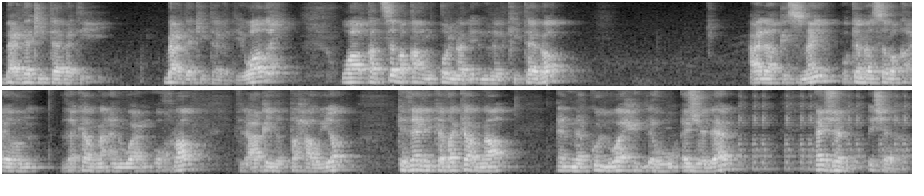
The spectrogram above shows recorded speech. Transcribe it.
بعد كتابته. بعد كتابته. واضح؟ وقد سبق أن قلنا بأن الكتابة على قسمين وكما سبق أيضا ذكرنا أنواع أخرى في العقيدة الطحاوية. كذلك ذكرنا أن كل واحد له أجلان. أجل إيش هذا؟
